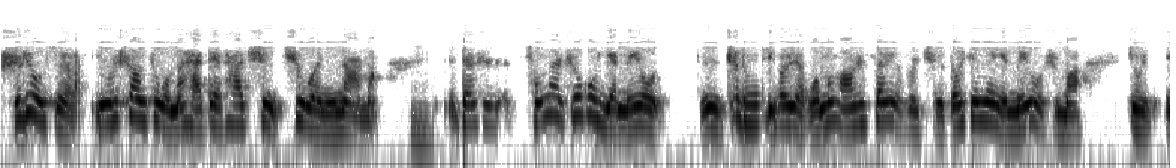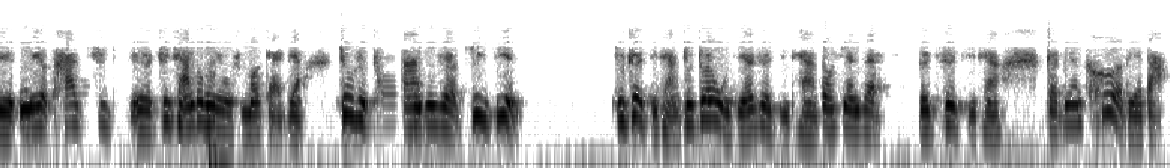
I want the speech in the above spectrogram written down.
十六岁了。因为上次我们还带他去去过您那儿嘛。嗯。但是从那之后也没有，嗯，这都几个月。我们好像是三月份去的，到现在也没有什么，就呃没有他之呃之前都没有什么改变，就是突然就是最近，就这几天，就端午节这几天到现在的这几天改变特别大。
